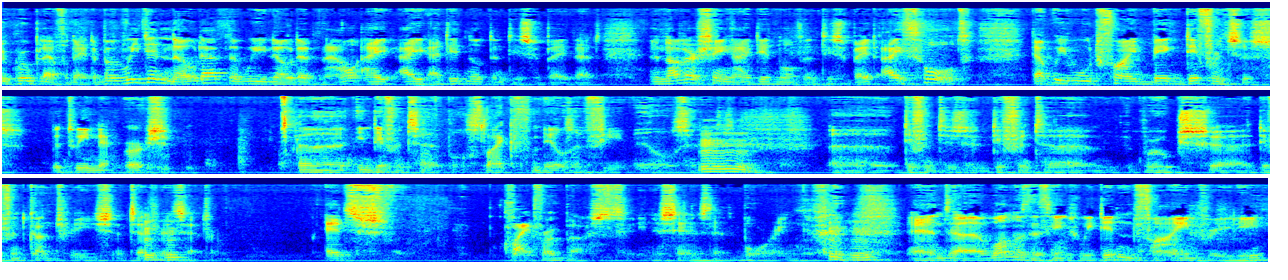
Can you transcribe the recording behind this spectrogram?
the group level data, but we didn't know that. That we know that now. I, I, I did not anticipate that. Another thing I did not anticipate. I thought that we would find big differences between networks uh, in different samples, like for males and females, and uh, different different uh, groups, uh, different countries, etc., etc. It's quite robust in a sense that's boring. and uh, one of the things we didn't find really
